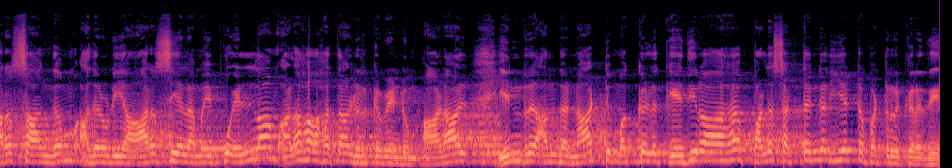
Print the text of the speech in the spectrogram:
அரசாங்கம் அதனுடைய அரசியல் அமைப்பு எல்லாம் அழகாகத்தான் இருக்க வேண்டும். ஆனால் இன்று அந்த நாட்டு மக்களுக்கு எதிராக பல சட்டங்கள் இயற்றப்பட்டிருக்கிறது.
